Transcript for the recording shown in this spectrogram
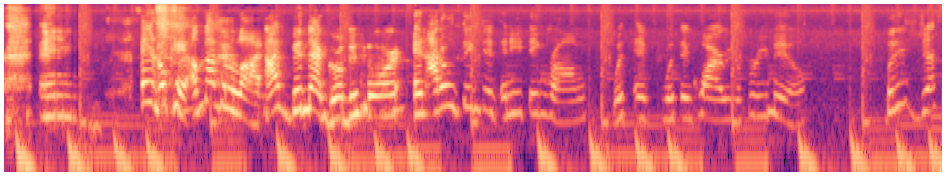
and and okay, I'm not gonna lie, I've been that girl before, and I don't think there's anything wrong with with inquiring a free meal, but it's just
